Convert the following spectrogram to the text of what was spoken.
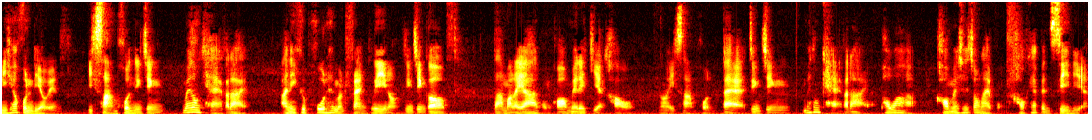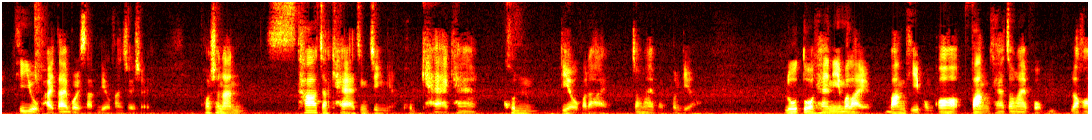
มีแค่คนเดียวเอง อีก 3 คนจริง ๆ ไม่ต้องแคร์ก็ได้ อันนี้คือพูดให้มัน frankly เนาะ จริง ๆ ก็ตามมารยาทผมก็ไม่ได้เกลียดเขา นาะอีก 3 คน แต่จริง ๆ ไม่ต้องแคร์ก็ได้ เพราะว่าเขาไม่ใช่เจ้านายผม เขาแค่เป็นซีเนียที่อยู่ภายใต้บริษัทเดียวกันเฉยๆ เพราะฉะนั้นถ้าจะแคร์จริงๆเนี่ยผมแคร์แค่คนเดียวก็ได้ เจ้านายผมคนเดียว รู้ตัวแค่นี้เมื่อไหร่ บางทีผมก็ฟังแค่เจ้านายผม แล้วก็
